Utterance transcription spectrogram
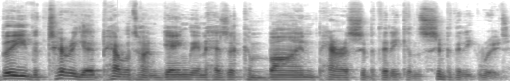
B. The pterygopalatine ganglion has a combined parasympathetic and sympathetic root.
